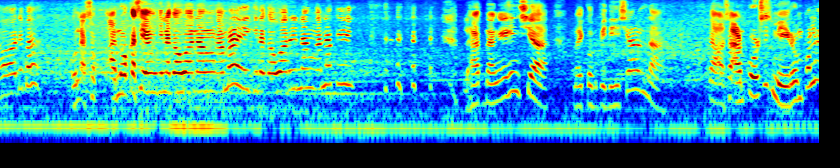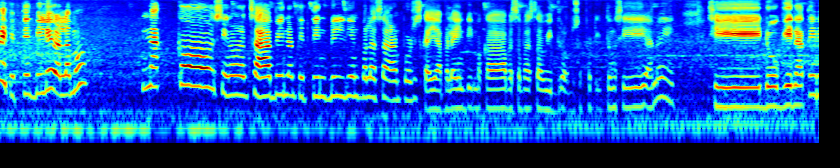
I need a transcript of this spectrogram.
Oh, di ba? Kung asok, ano kasi ang ginagawa ng ama eh, ginagawa rin ng anak eh. Lahat ng ehensya, may confidential na. Kaya sa armed forces, mayroon pala eh, 15 billion, alam mo? Nako, sino nagsabi ng 15 billion pala sa armed forces? Kaya pala hindi makabasta-basta withdraw of support itong si, ano eh, si Doge natin.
